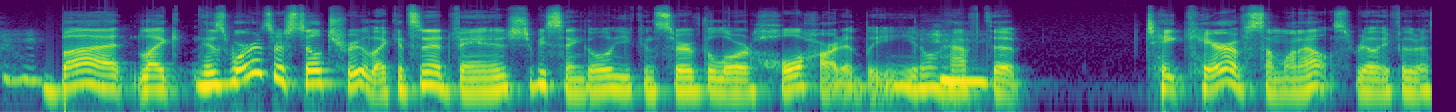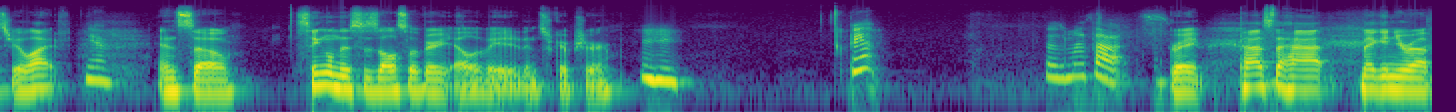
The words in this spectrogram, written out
Mm-hmm. But like his words are still true. Like it's an advantage to be single. You can serve the Lord wholeheartedly. You don't have mm-hmm. to take care of someone else really for the rest of your life. Yeah. And so singleness is also very elevated in scripture. Mm-hmm. But yeah, those are my thoughts. Great. Pass the hat. Megan, you're up.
